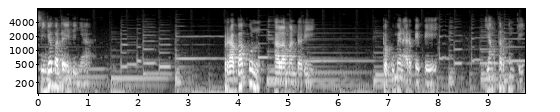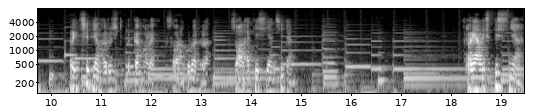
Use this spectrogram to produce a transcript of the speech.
Sehingga pada intinya, berapapun halaman dari dokumen RPP, yang terpenting, prinsip yang harus dipegang oleh seorang guru adalah soal efisiensi dan realistisnya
